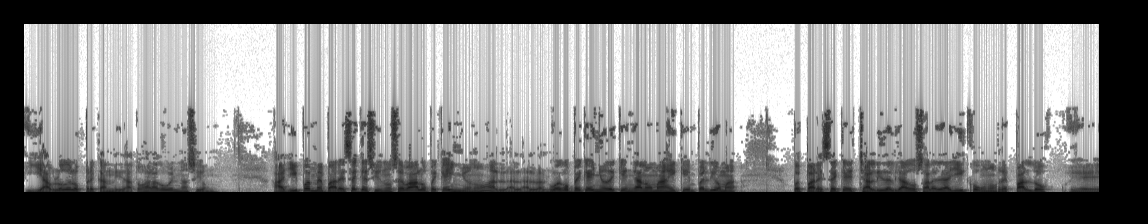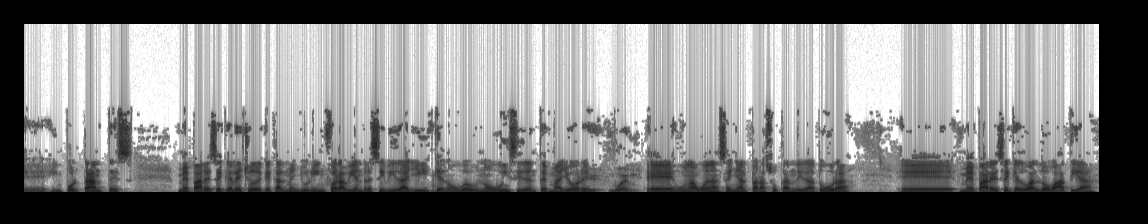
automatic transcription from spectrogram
y hablo de los precandidatos a la gobernación. Allí pues me parece que si uno se va a lo pequeño, ¿no? Al, juego pequeño de quién ganó más y quién perdió más, pues parece que Charlie Delgado sale de allí con unos respaldos eh, importantes me parece que el hecho de que Carmen Yulín fuera bien recibida allí, que no hubo, no hubo incidentes mayores, es una buena señal para su candidatura. Eh, me parece que Eduardo Batia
